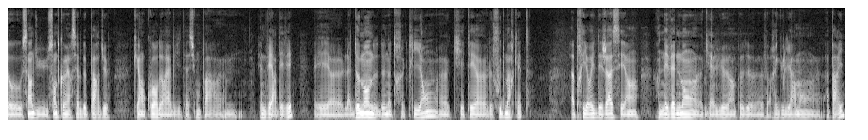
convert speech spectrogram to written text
au sein du centre commercial de Pardieu, qui est en cours de réhabilitation par euh, MVRDV. Et la demande de notre client, qui était le food market, a priori déjà c'est un, événement qui a lieu un peu régulièrement à Paris,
